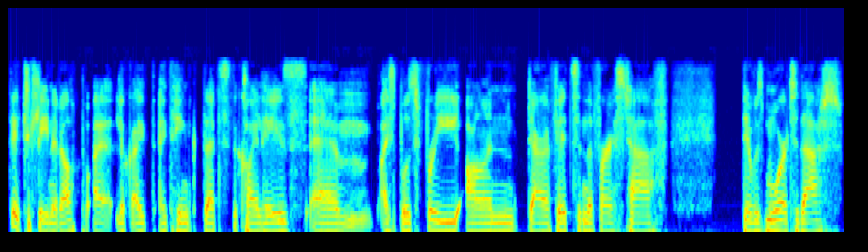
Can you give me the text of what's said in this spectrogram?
They to clean it up. I, look, I, I think that's the Kyle Hayes, um, I suppose, free on Darragh Fitz in the first half. There was more to that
